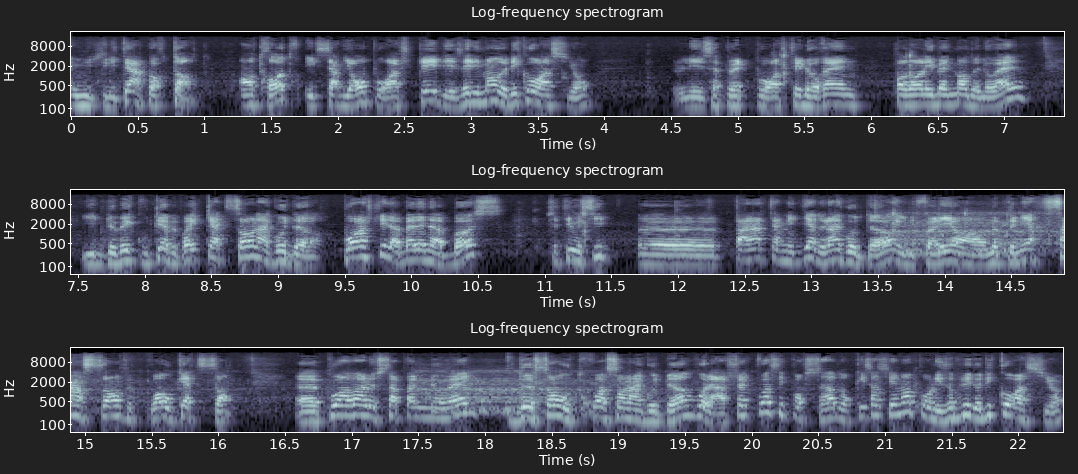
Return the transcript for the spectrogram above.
une utilité importante. Entre autres, ils serviront pour acheter des éléments de décoration. Ça peut être pour acheter le renne pendant l'événement de Noël. Il devait coûter à peu près 400 lingots d'or. Pour acheter la baleine à boss, c'était aussi euh, par l'intermédiaire de lingots d'or. Il fallait en obtenir 500, je crois, ou 400. Euh, pour avoir le sapin de Noël, 200 ou 300 lingots d'or. Voilà, à chaque fois c'est pour ça. Donc essentiellement pour les objets de décoration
